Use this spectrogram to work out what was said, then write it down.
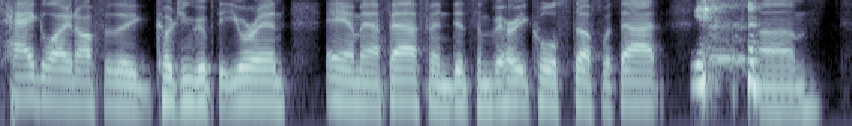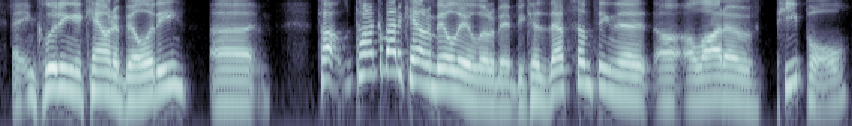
tagline off of the coaching group that you were in, AMFF, and did some very cool stuff with that, Yeah. um, including accountability. Uh, talk talk about accountability a little bit because that's something that a, a lot of people,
